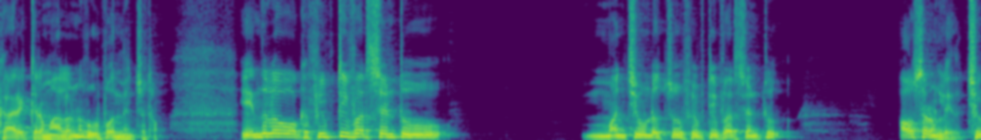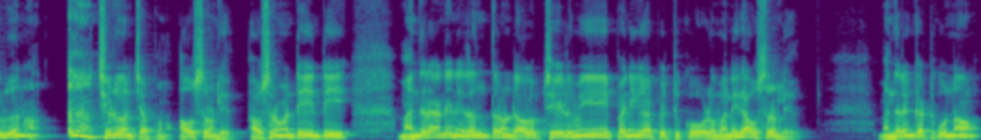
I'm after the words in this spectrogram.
కార్యక్రమాలను రూపొందించడం. ఇందులో ఒక ఫిఫ్టీ పర్సెంట్ మంచి ఉండొచ్చు ఫిఫ్టీ పర్సెంట్ అవసరం లేదు. చెడు అని చెడు అని చెప్పను. అవసరం లేదు. అవసరం అంటే ఏంటి? మందిరాన్ని నిరంతరం డెవలప్ చేయడమే పనిగా పెట్టుకోవడం అనేది అవసరం లేదు. మందిరం కట్టుకున్నాం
